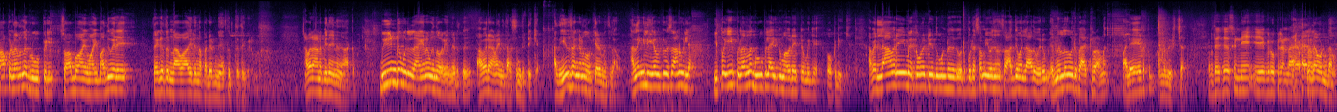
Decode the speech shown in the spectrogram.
ആ പിളർന്ന ഗ്രൂപ്പിൽ സ്വാഭാവികമായും അതുവരെ രംഗത്തുണ്ടാവാതിരുന്ന പലരും നേതൃത്വത്തിൽ വരും. അവരാണ് പിന്നെ അതിനെ നേതാക്കം വീണ്ടും ഒരു ലയനം എന്ന് പറയുന്നിടത്ത് അവരാണ് അതിന് തടസ്സം തെറ്റിക്കുക. അത് ഏത് സംഘടന നോക്കിയാലും മനസ്സിലാവും. അല്ലെങ്കിൽ ഈ അവർക്കൊരു സാധനമില്ല ഇപ്പോൾ ഈ പിളർന്ന ഗ്രൂപ്പിലായിരിക്കും അവരേറ്റവും വലിയ ടോപ്പിലിരിക്കുക അപ്പോൾ എല്ലാവരെയും അക്കോമഡേറ്റ് ചെയ്തുകൊണ്ട് ഒരു പുനഃസംയോജനം സാധ്യമല്ലാതെ വരും എന്നുള്ളത് ഒരു ഫാക്ടറാണ് പലയിടത്തും നമ്മൾ വീക്ഷിച്ചാൽ. പ്രത്യേകിച്ച് സുന്നി ഈ ഗ്രൂപ്പിലുണ്ടായ എല്ലാം ഉണ്ടാവും.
